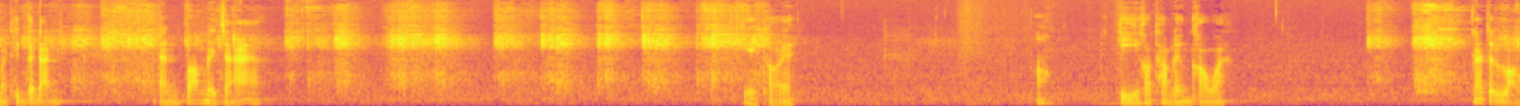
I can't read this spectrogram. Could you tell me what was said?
มาถึงก็ดัน ดันป้อมเลยจ้าโอเคถอยอ๋อกี้เขาทำอะไรของเขาวะ น่าจะหลอน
